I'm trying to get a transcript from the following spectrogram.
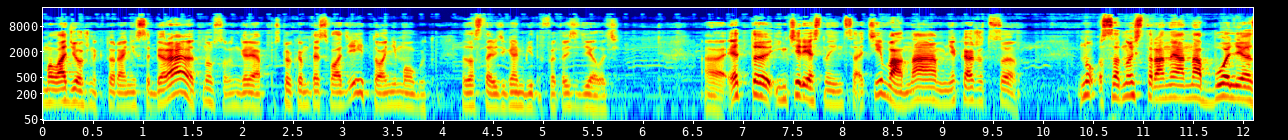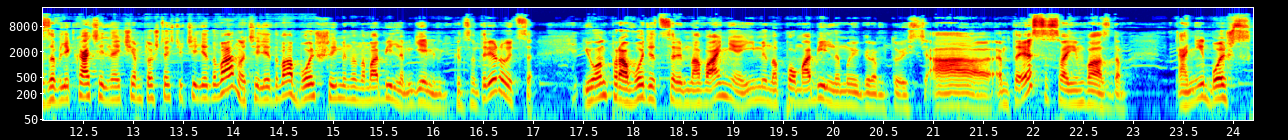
молодежный, который они собирают, ну, собственно говоря, поскольку МТС владеет, то они могут заставить гамбитов это сделать. А, это интересная инициатива, она, мне кажется, ну, с одной стороны, она более завлекательная, чем то, что есть у Теле2, но Теле2 больше именно на мобильном гейминге концентрируется, и он проводит соревнования именно по мобильным играм, то есть, а МТС со своим ВАЗДом, они больше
